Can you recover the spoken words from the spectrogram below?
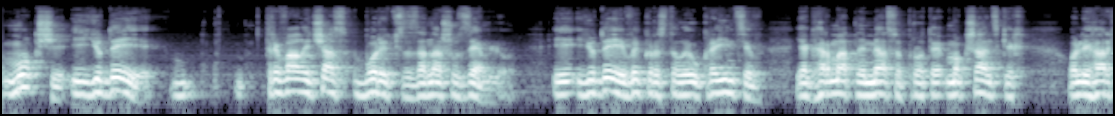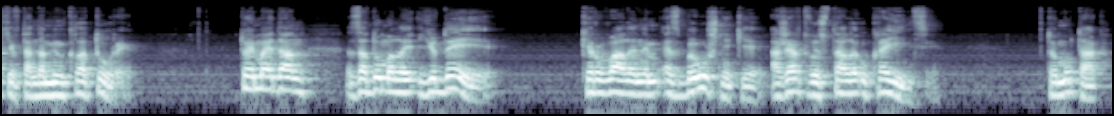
Мокші і юдеї тривалий час борються за нашу землю. І юдеї використали українців як гарматне м'ясо проти мокшанських олігархів та номенклатури. Той майдан задумали юдеї, керували ним СБУшники, а жертвою стали українці. Тому так.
